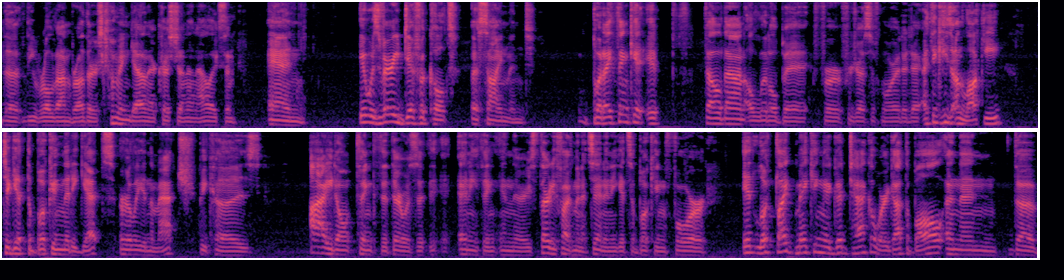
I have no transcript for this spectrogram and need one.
the the Roldan brothers coming down there, Cristian and Alex, and and it was very difficult assignment, but I think it, it fell down a little bit for for Joseph Mora today. I think he's unlucky to get the booking that he gets early in the match because I don't think that there was a, anything in there. He's 35 minutes in and he gets a booking for it looked like making a good tackle where he got the ball and then the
